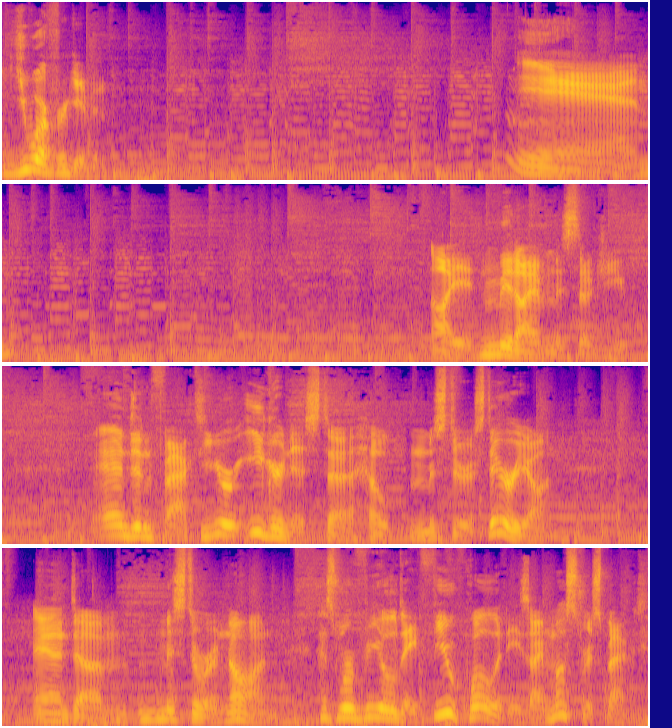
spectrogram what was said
You are forgiven. And I admit I have misjudged you. And in fact, your eagerness to help Mr. Asterion and um, Mr. Anon has revealed a few qualities I must respect.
